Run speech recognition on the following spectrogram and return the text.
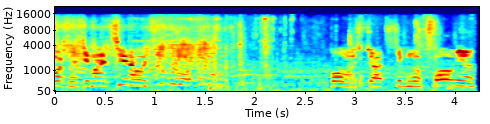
можно демонтировать, полностью отстегнув молнию.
